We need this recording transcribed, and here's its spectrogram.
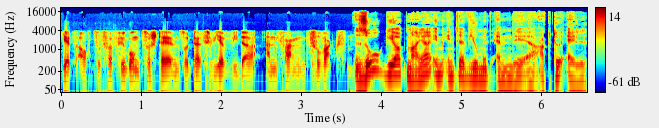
jetzt auch zur Verfügung zu stellen, sodass wir wieder anfangen zu wachsen. So Georg Mayer im Interview mit MDR aktuell.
